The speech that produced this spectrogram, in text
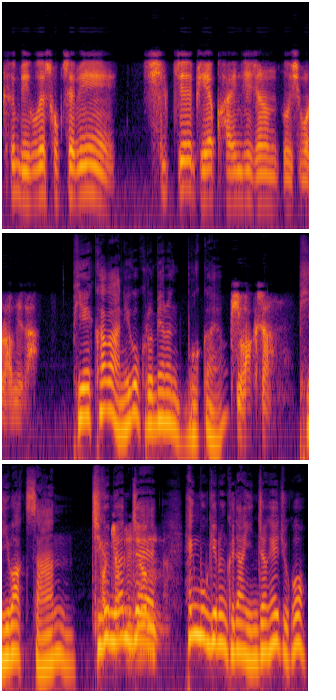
그 미국의 속셈이 실제 비핵화인지 저는 의심을 합니다. 비핵화가 아니고 그러면은 뭘까요? 비확산. 비확산. 지금 현재 지금 핵무기는 그냥 인정해주고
